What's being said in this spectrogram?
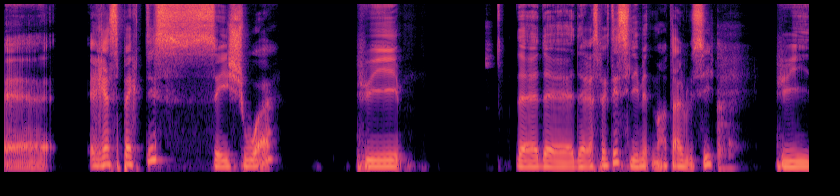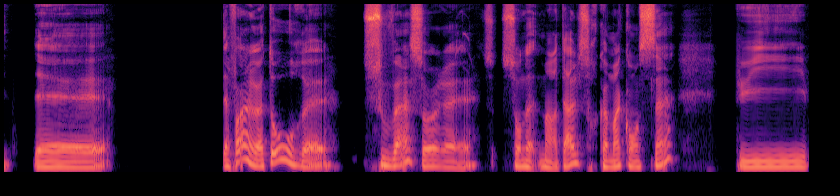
euh, respecter ses choix, puis de, de- respecter ses limites mentales aussi. Puis de, faire un retour euh, souvent sur- sur notre mental, sur comment on se sent. Puis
